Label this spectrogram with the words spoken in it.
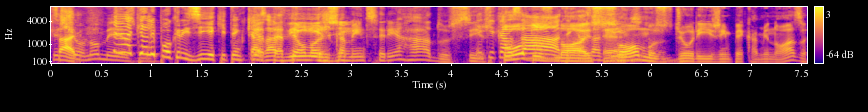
Sabe? Questionou mesmo. É aquela hipocrisia que tem que Que casar até virgem. teologicamente seria errado. Se todos casar, que nós casar virgem. somos de origem pecaminosa,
